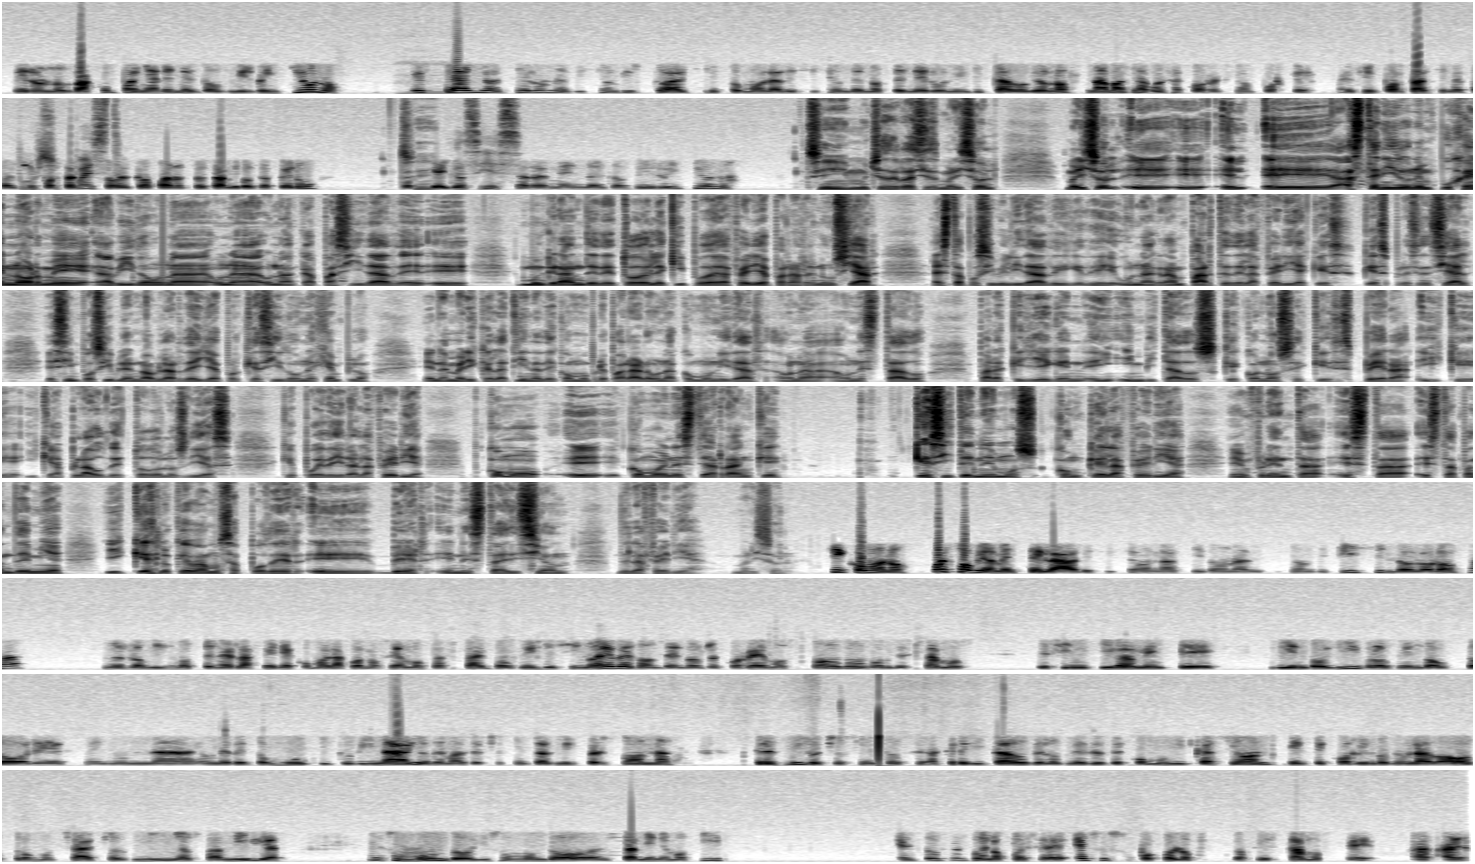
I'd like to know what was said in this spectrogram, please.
pero nos va a acompañar en el 2021. Mm. Este año, al ser una edición virtual, se tomó la decisión de no tener un invitado de honor. Nada más hago esa corrección porque es importante, me parece importante, sobre todo para nuestros amigos de Perú, porque ellos sí estarán en el 2021. Sí, muchas gracias Marisol. Marisol, eh, eh, eh, has tenido un empuje enorme, ha habido una, una, capacidad muy grande de todo el equipo de la feria para renunciar a esta posibilidad de, una gran parte de la feria que es, que es presencial. Es imposible no hablar de ella porque ha sido un ejemplo en América Latina de cómo preparar a una comunidad, a, una, a un estado para que lleguen invitados que conoce, que espera y que, y que aplaude todos los días que puede ir a la feria. ¿Cómo, cómo en este arranque qué sí tenemos, con qué la feria enfrenta esta, esta pandemia y qué es lo que vamos a poder eh, ver en esta edición de la feria, Marisol. Sí, cómo no. Pues obviamente la decisión ha sido una decisión difícil, dolorosa. No es lo mismo tener la feria como la conocemos hasta el 2019, donde nos recorremos todo, donde estamos definitivamente viendo libros, viendo autores, en una, un evento multitudinario de más de 800 mil personas, 3.800 acreditados de los medios de comunicación, gente corriendo de un lado a otro, muchachos, niños, familias. Es un mundo y es un mundo también emotivo. Entonces, bueno, pues eh, eso es un poco lo, lo que estamos eh,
